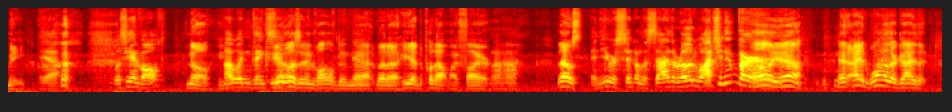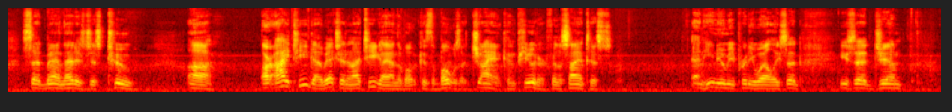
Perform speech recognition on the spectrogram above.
Me. Yeah. Was he involved? No, he, I wouldn't think so. he wasn't involved in Yeah. that, but uh, he had to put out my fire. Uh huh. That was And you were sitting on the side of the road watching it burn. Oh yeah, and I had one other guy that said, "Man, that is just too." Uh, our IT guy, we actually had an IT guy on the boat because the boat was a giant computer for the scientists, and he knew me pretty well. He said, "He said Jim."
